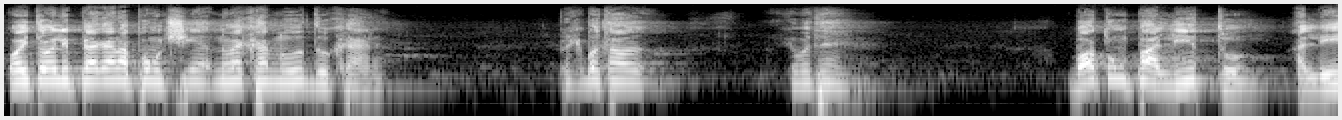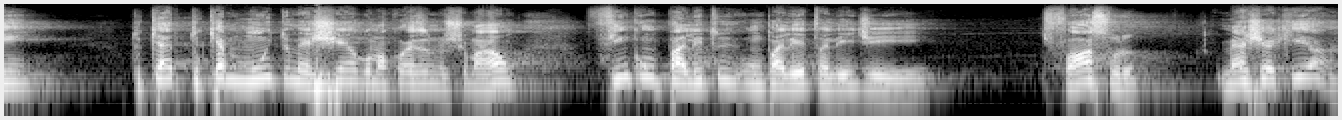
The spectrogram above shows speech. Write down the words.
Ou então ele pega na pontinha. Não é canudo, cara. Por que botar. Por que botar? Bota um palito ali. Tu quer, tu quer muito mexer em alguma coisa no chimarrão? Finca um palito, um palito ali de, de fósforo. Mexe aqui, ó.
